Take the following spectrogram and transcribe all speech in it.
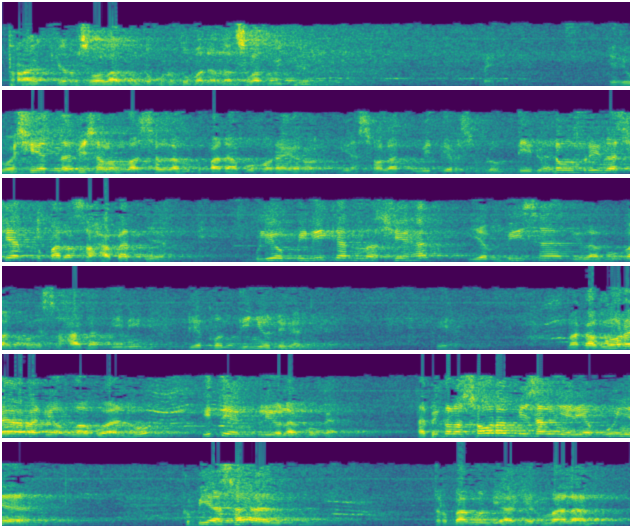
terakhir sholat untuk menutup adalah sholat witir. Jadi wasiat Nabi Wasallam kepada Abu Hurairah, dia sholat witir sebelum tidur. Dia memberi nasihat kepada sahabatnya. Beliau pilihkan nasihat yang bisa dilakukan oleh sahabat ini, dia continue dengannya. Ya. Maka Abu Hurairah radhiyallahu anhu itu yang beliau lakukan. Tapi kalau seorang misalnya dia punya kebiasaan terbangun di akhir malam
